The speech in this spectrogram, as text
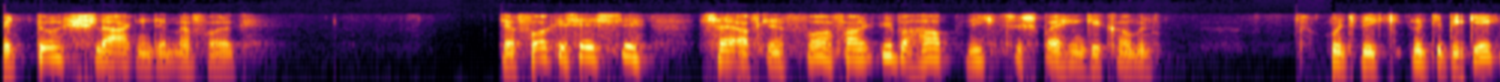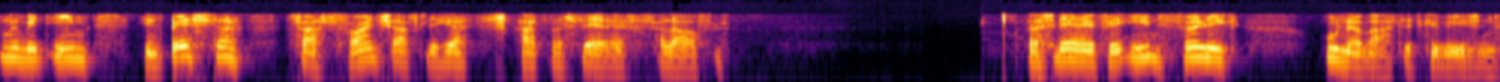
Mit durchschlagendem Erfolg. Der Vorgesetzte sei auf den Vorfall überhaupt nicht zu sprechen gekommen und die Begegnung mit ihm in bester, fast freundschaftlicher Atmosphäre verlaufen. Das wäre für ihn völlig unerwartet gewesen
